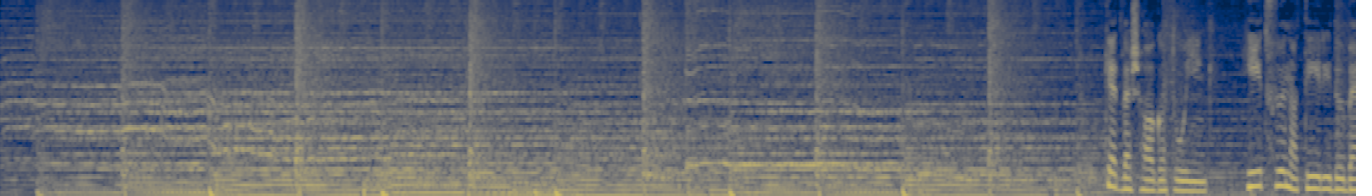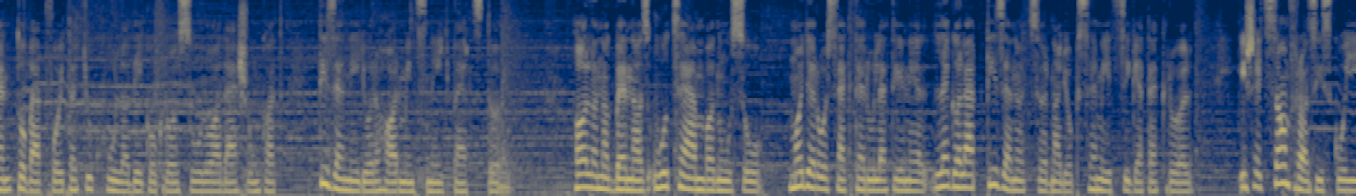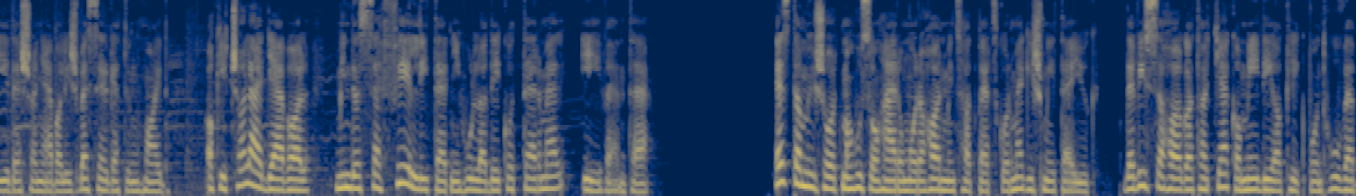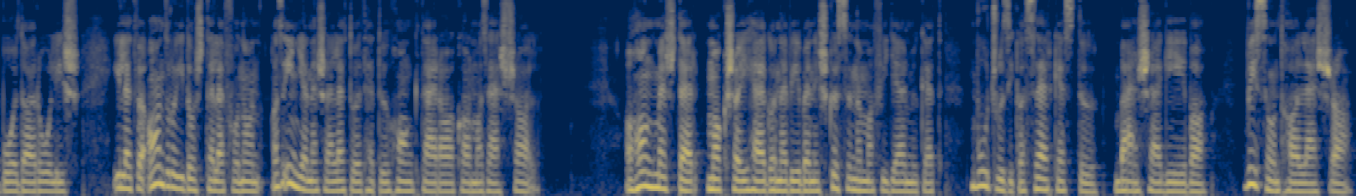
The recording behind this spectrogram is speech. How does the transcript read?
Kedves hallgatóink! Hétfőn a téridőben tovább folytatjuk hulladékokról szóló adásunkat, 14 óra 34 perctől. Hallanak benne az óceánban úszó, Magyarország területénél legalább 15-ször nagyobb szemétszigetekről, és egy San Franciscói édesanyával is beszélgetünk majd, aki családjával mindössze fél liternyi hulladékot termel évente. Ezt a műsort ma 23 óra 36 perckor megismételjük, de visszahallgathatják a mediaclick.hu weboldalról is, illetve androidos telefonon az ingyenesen letölthető hangtár alkalmazással. A hangmester Maksai Helga nevében is köszönöm a figyelmüket, búcsúzik a szerkesztő Bánsági Éva. Viszont hallásra!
